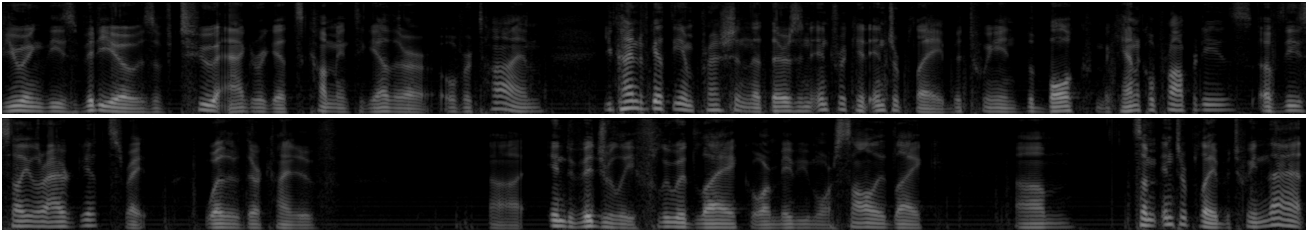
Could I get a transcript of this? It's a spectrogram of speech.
viewing these videos of two aggregates coming together over time, you kind of get the impression that there's an intricate interplay between the bulk mechanical properties of these cellular aggregates, right? Whether they're kind of uh, individually fluid-like or maybe more solid-like. Um, some interplay between that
